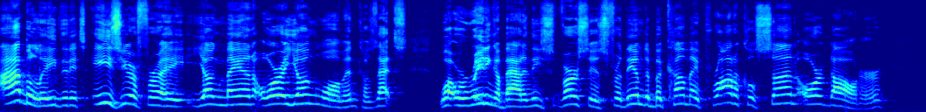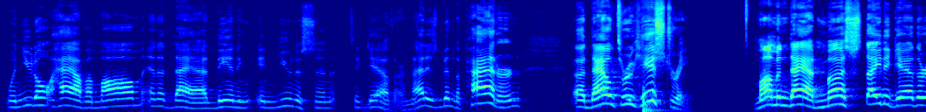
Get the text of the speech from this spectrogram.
I believe that it's easier for a young man or a young woman, because that's what we're reading about in these verses, for them to become a prodigal son or daughter when you don't have a mom and a dad being in, in unison together. And that has been the pattern uh, down through history. Mom and dad must stay together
